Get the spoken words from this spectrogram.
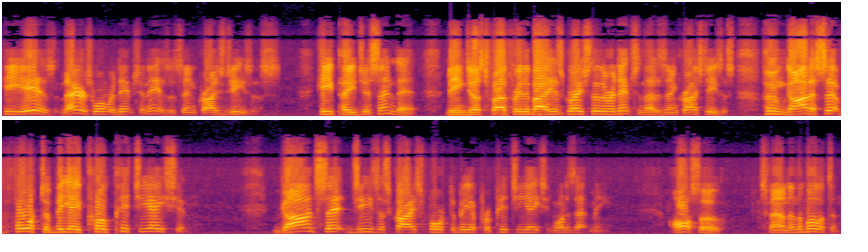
He is. There's where redemption is. It's in Christ Jesus. He paid your sin debt, being justified freely by His grace through the redemption that is in Christ Jesus, whom God has set forth to be a propitiation. God set Jesus Christ forth to be a propitiation. What does that mean? Also, it's found in the bulletin.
